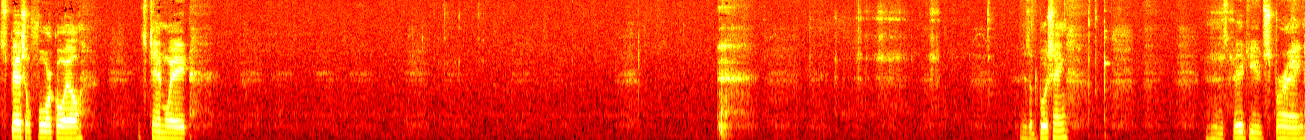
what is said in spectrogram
special fork oil. It's 10 weight. There's a bushing. And this big, huge spring.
